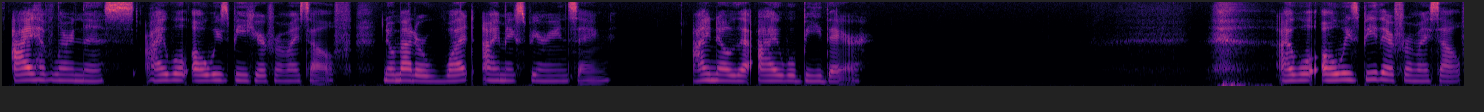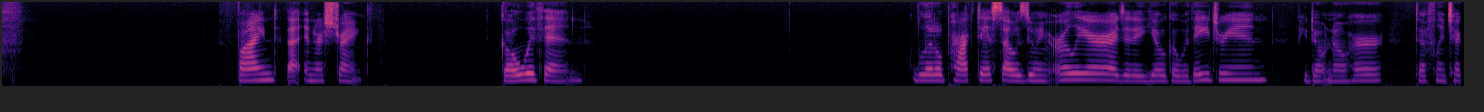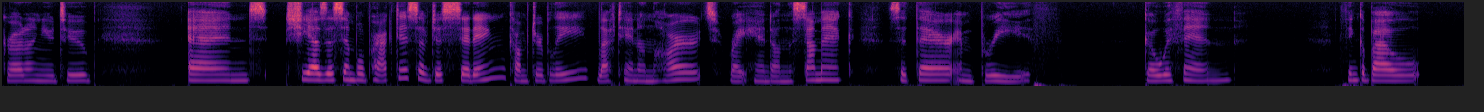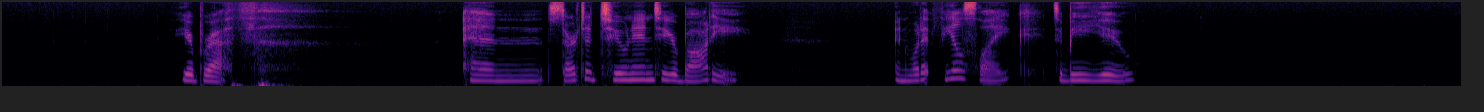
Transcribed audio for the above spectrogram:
I have learned this. I will always be here for myself, no matter what I'm experiencing. I know that I will be there. I will always be there for myself. Find that inner strength. Go within. Little practice I was doing earlier, I did a yoga with Adriene. If you don't know her, definitely check her out on YouTube. And she has a simple practice of just sitting comfortably, left hand on the heart, right hand on the stomach. Sit there and breathe. Go within. Think about your breath and start to tune into your body and what it feels like to be you.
